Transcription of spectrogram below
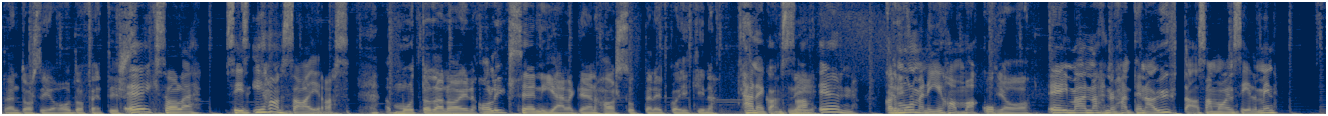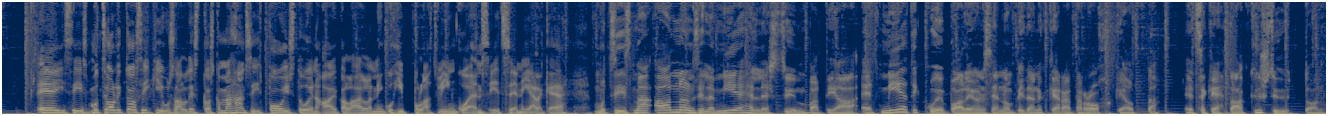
Tämä on tosi outo fetissi. Eiks ole? Siis ihan sairas. Mutta tota noin, oliko sen jälkeen, hassuttelitko ikinä? Hänen kanssaan. Niin. En. Kato, Eli- mulla meni ihan maku. Joo. Ei mä en nähnyt häntä enää yhtään samoin silmin. Ei siis, mutta se oli tosi kiusallista, koska mähän siis poistuin aika lailla niin kuin hippulat vinkuen siitä sen jälkeen. Mutta siis mä annan sille miehelle sympatiaa, että mieti kuinka paljon sen on pitänyt kerätä rohkeutta, että se kehtaa kysyä ton.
